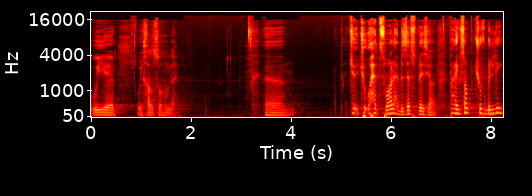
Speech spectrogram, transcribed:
وي ويخلصوهم له. تشوف واحد الصوالح بزاف spéciales. par exemple تشوف باللي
